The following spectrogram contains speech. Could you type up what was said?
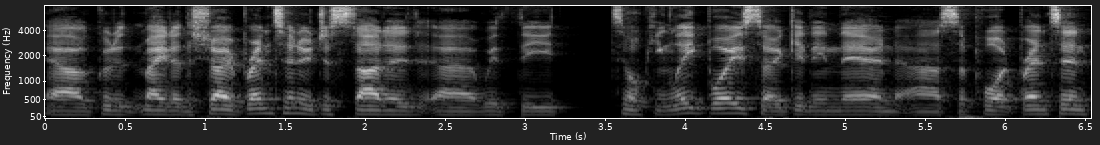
Our good mate of the show, Brenton, who just started uh, with the Talking League Boys. So get in there and uh, support Brenton.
